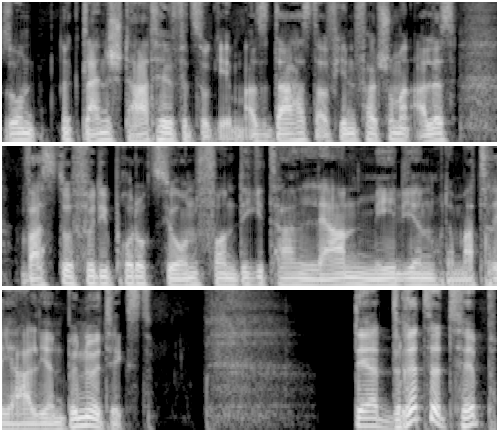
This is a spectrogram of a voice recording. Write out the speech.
so eine kleine Starthilfe zu geben. Also da hast du auf jeden Fall schon mal alles, was du für die Produktion von digitalen Lernmedien oder Materialien benötigst. Der dritte Tipp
